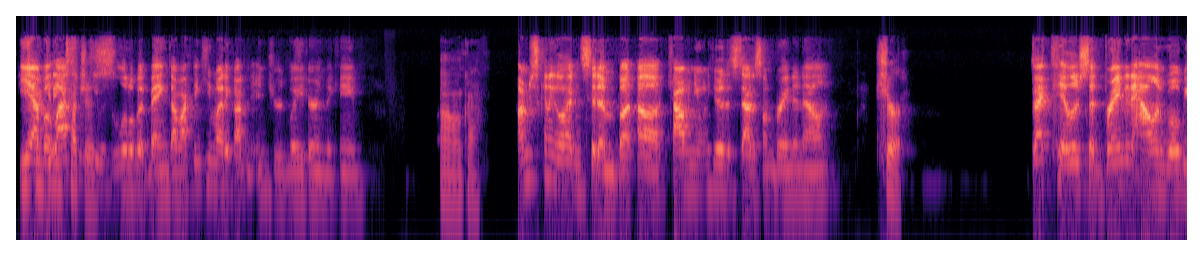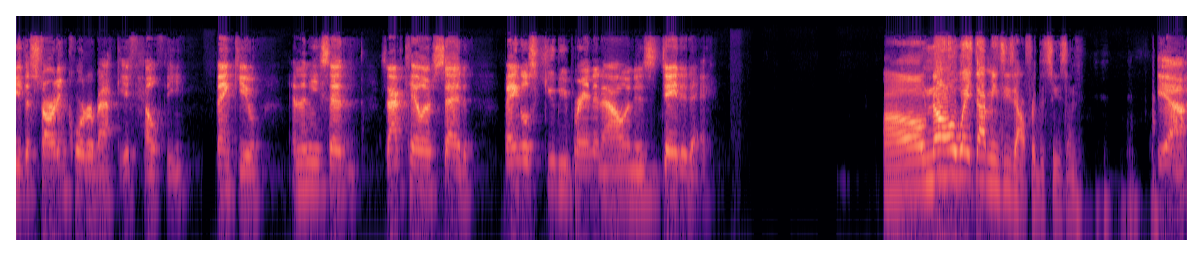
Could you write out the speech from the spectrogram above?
He's yeah, but last week he was a little bit banged up. I think he might have gotten injured later in the game. Oh, okay. I'm just going to go ahead and sit him. But uh, Calvin, you want to hear the status on Brandon Allen? Sure. Zac Taylor said Brandon Allen will be the starting quarterback if healthy. Thank you. And then he said Zac Taylor said Bengals QB Brandon Allen is day to day. Oh no, wait, that means he's out for the season. Yeah,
